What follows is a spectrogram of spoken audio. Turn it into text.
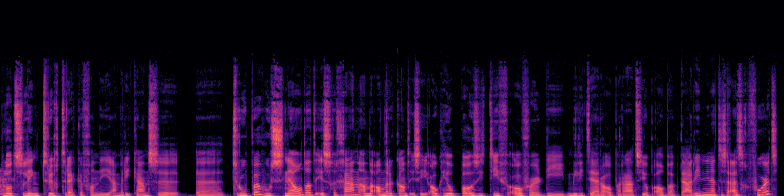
plotseling terugtrekken van die Amerikaanse uh, troepen, hoe snel dat is gegaan. Aan de andere kant is hij ook heel positief over die militaire operatie op al-Baghdadi die net is uitgevoerd.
